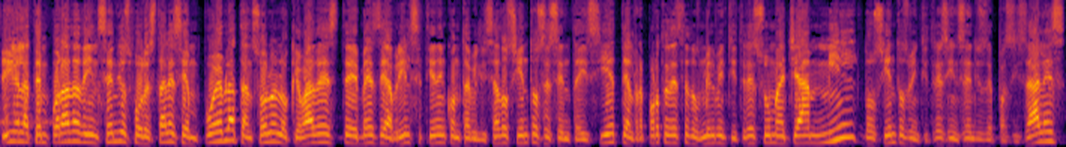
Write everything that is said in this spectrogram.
Sigue la temporada de incendios forestales en Puebla. Tan solo en lo que va de este mes de abril se tienen contabilizados 167. El reporte de este 2023 suma ya 1.223 incendios de pastizales.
